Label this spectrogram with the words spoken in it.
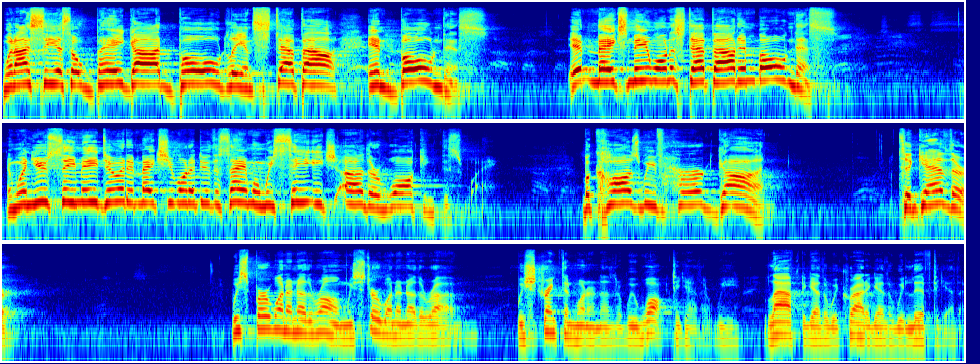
When I see us obey God boldly and step out in boldness, it makes me want to step out in boldness. And when you see me do it, it makes you want to do the same. When we see each other walking this way, because we've heard God together, we spur one another on, we stir one another up, we strengthen one another, we walk together, we laugh together, we cry together, we live together.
